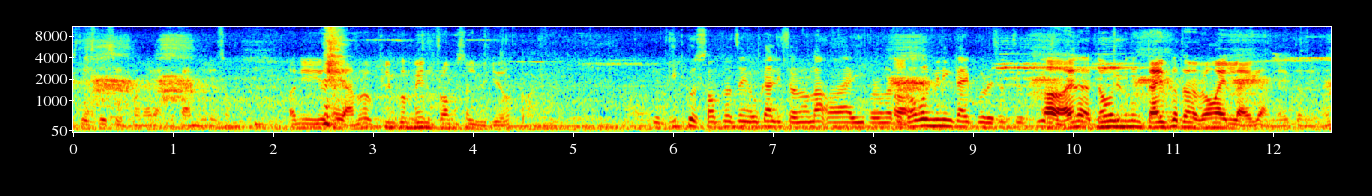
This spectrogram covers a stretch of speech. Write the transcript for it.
यस्तो यस्तो सेट बनाएर हामीले काम गरेछौँ अनि यो चाहिँ हाम्रो फिल्मको मेन प्रमोसनल भिडियो हो। गीतको शब्द चाहिँ उकाली चढाउँला अआई पढाउँला त्यो डबल मिनिङ टाइपको रहेछ त्यो होइन डबल मिनिङ टाइपको तर रमाइलो लाग्यो क्या हामीलाई एकदमै होइन?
